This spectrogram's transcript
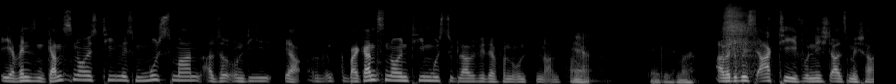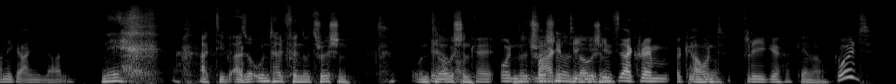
Ja, wenn es ein ganz neues Team ist, muss man, also und die, ja, bei ganz neuen Team musst du, glaube ich, wieder von unten anfangen. Ja, denke ich mal. Aber du bist aktiv und nicht als Mechaniker eingeladen. Nee, aktiv. Also und halt für Nutrition und Ja, Lotion. okay. Und Nutrition Marketing, Lotion. Instagram-Account, Pflege. Genau. Gut.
